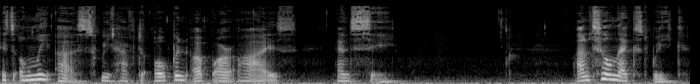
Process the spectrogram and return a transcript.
It's only us. We have to open up our eyes and see. Until next week.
